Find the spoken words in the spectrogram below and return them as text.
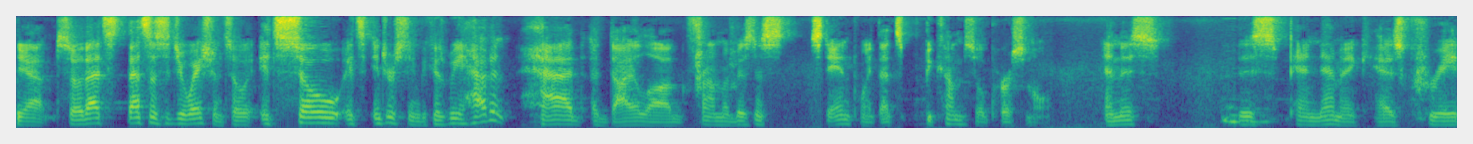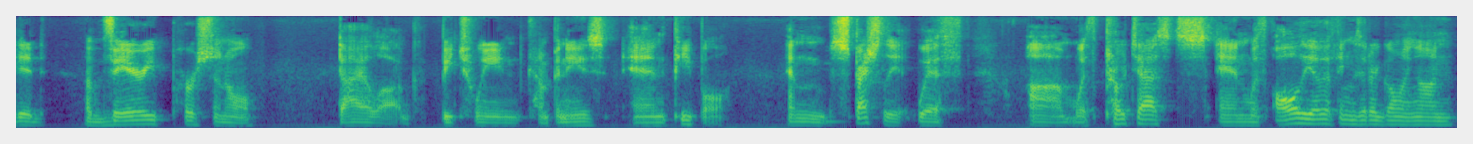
yeah, so that's that's the situation. So it's so it's interesting because we haven't had a dialogue from a business standpoint that's become so personal, and this mm-hmm. this pandemic has created a very personal dialogue between companies and people, and especially with um, with protests and with all the other things that are going on,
